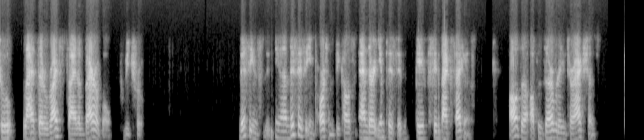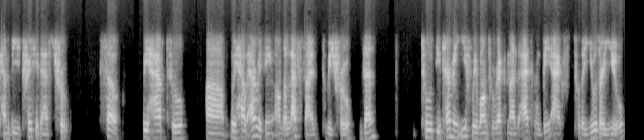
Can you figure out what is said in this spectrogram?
to let the right side variable to be true. This is, you know, this is important because under implicit feedback settings, all the observed interactions can be treated as true. So we have to, uh, we have everything on the left side to be true. Then to determine if we want to recommend item Vx to the user U,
